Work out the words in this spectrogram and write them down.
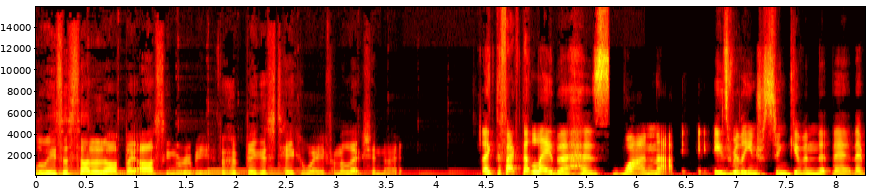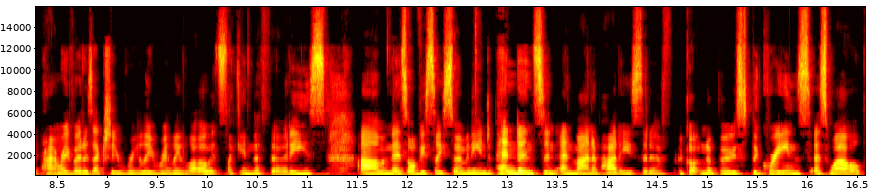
Louisa started off by asking Ruby for her biggest takeaway from election night like the fact that Labor has won is really interesting given that their, their primary vote is actually really, really low. It's like in the 30s. Um, and there's obviously so many independents and, and, minor parties that have gotten a boost, the Greens as well.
